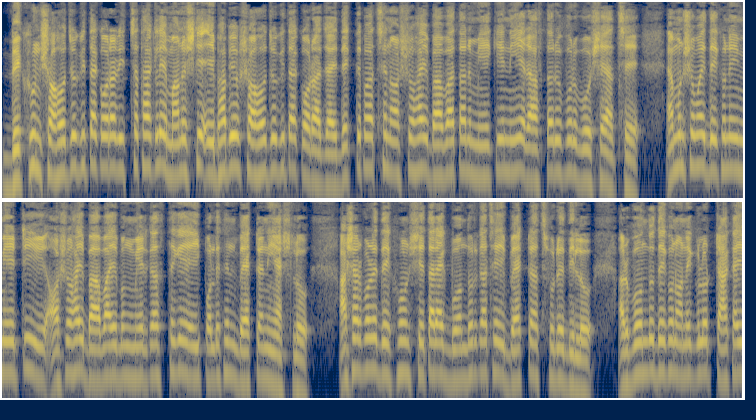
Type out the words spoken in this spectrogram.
দেখুন, সহযোগিতা করার ইচ্ছা থাকলে মানুষকে এভাবেও সহযোগিতা করা যায়। দেখতে পাচ্ছেন, অসহায় বাবা তার মেয়েকে নিয়ে রাস্তার উপর বসে আছে। এমন সময় দেখুন, এই মেয়েটি অসহায় বাবা এবং মেয়ের কাছ থেকে এই পলিথিন ব্যাগটা নিয়ে আসলো। আসার পরে দেখুন, সে তার এক বন্ধুর কাছে এই ব্যাগটা ছুড়ে দিল। আর বন্ধু দেখুন, অনেকগুলো টাকাই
